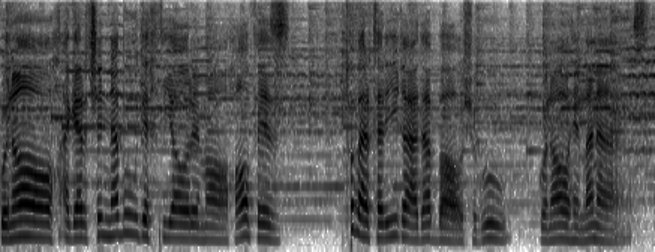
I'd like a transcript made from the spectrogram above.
گناه اگر چه نبود اختیار ما حافظ. تو بر طریق ادب باش و گو گناه من است.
